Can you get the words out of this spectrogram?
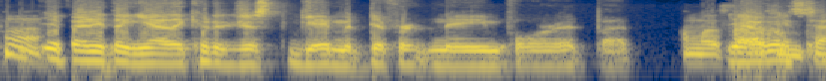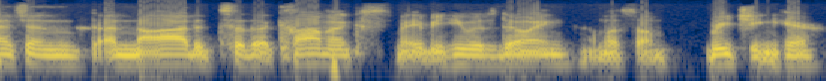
Huh. if anything, yeah, they could have just gave him a different name for it. But Unless Yeah, that was was- the intention, a nod to the comics. Maybe he was doing. Unless I'm reaching here.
